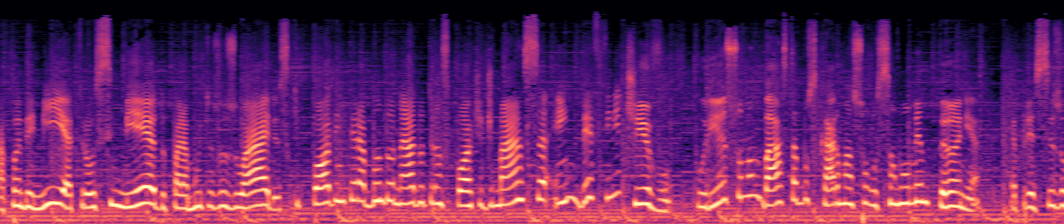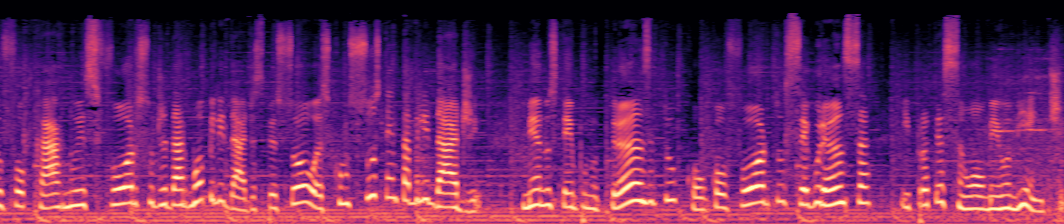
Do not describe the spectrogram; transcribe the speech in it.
A pandemia trouxe medo para muitos usuários que podem ter abandonado o transporte de massa em definitivo. Por isso, não basta buscar uma solução momentânea. É preciso focar no esforço de dar mobilidade às pessoas com sustentabilidade. Menos tempo no trânsito, com conforto, segurança e proteção ao meio ambiente.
